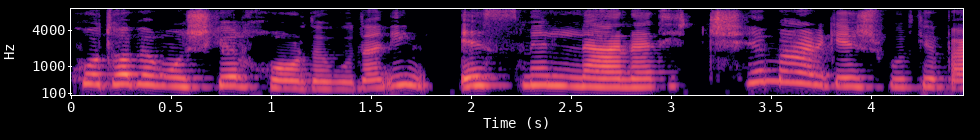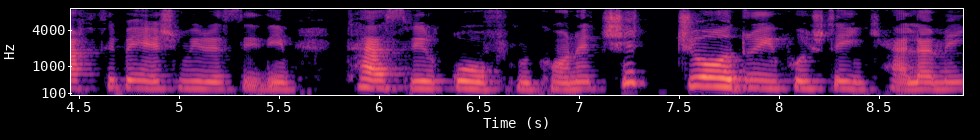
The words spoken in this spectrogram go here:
کتا به مشکل خورده بودن. این اسم لعنتی چه مرگش بود که وقتی بهش می‌رسیدیم تصویر قفل می‌کنه؟ چه جادویی پشت این کلمه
